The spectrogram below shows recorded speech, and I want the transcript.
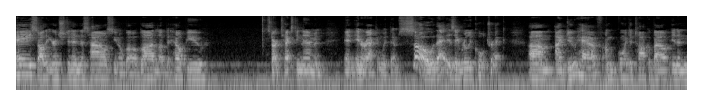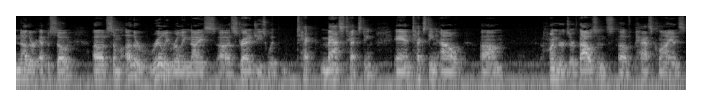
Hey, saw that you're interested in this house, you know, blah, blah, blah, I'd love to help you. Start texting them and, and interacting with them. So that is a really cool trick. Um, I do have, I'm going to talk about in another episode of some other really, really nice uh, strategies with tech, mass texting and texting out um, hundreds or thousands of past clients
